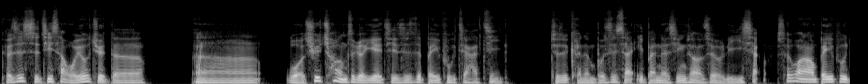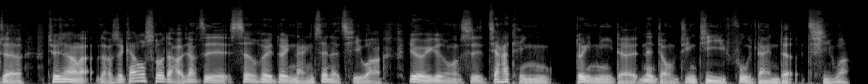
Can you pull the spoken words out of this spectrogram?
可是实际上，我又觉得，嗯、我去创这个业其实是背负家计的。就是可能不是像一般的新创是有理想，所以往往背负着，就像老老师刚刚说的，好像是社会对男生的期望，又有一种是家庭对你的那种经济负担的期望。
